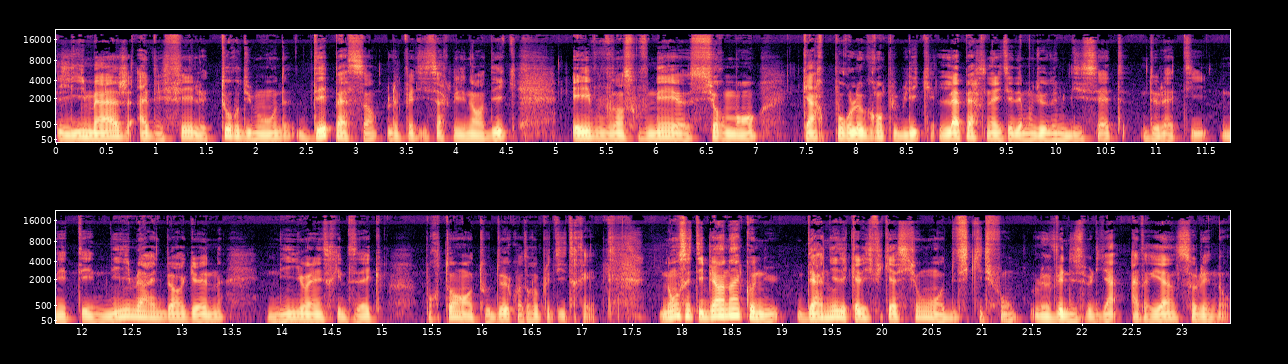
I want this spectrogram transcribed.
L'image avait fait le tour du monde, dépassant le petit cercle du Nordique, et vous vous en souvenez euh, sûrement, car pour le grand public, la personnalité des mondiaux 2017 de Lati n'était ni Marit Bergen, ni Johannes Ridzek, pourtant tous deux quadruples titrés. Non, c'était bien un inconnu, dernier des qualifications du ski de fond, le vénézuélien Adrian Soleno.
